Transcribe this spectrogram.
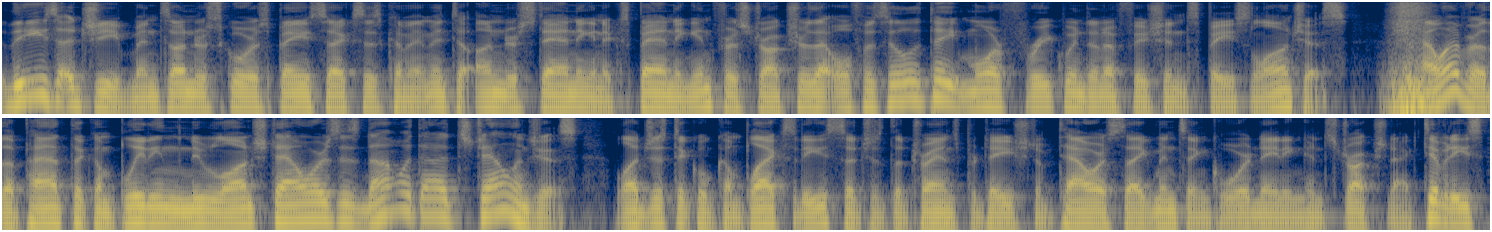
These achievements underscore SpaceX's commitment to understanding and expanding infrastructure that will facilitate more frequent and efficient space launches. However, the path to completing the new launch towers is not without its challenges. Logistical complexities, such as the transportation of tower segments and coordinating construction activities,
